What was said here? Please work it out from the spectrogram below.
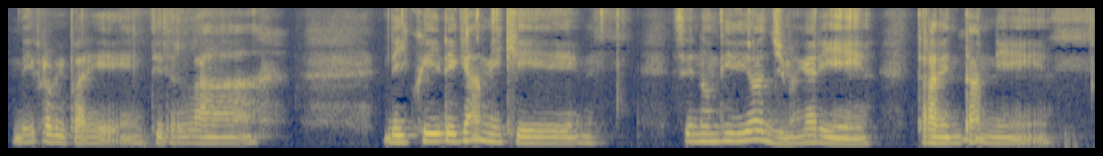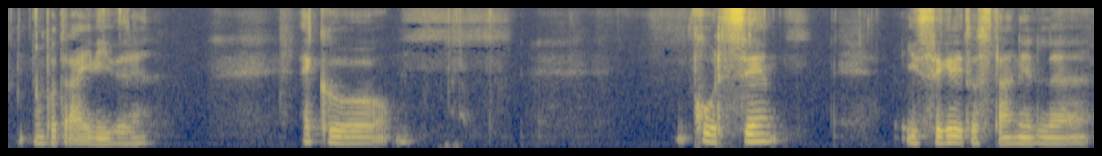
dei propri parenti, della, di quei legami che se non vivi oggi magari tra vent'anni non potrai vivere. Ecco, forse il segreto sta nel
